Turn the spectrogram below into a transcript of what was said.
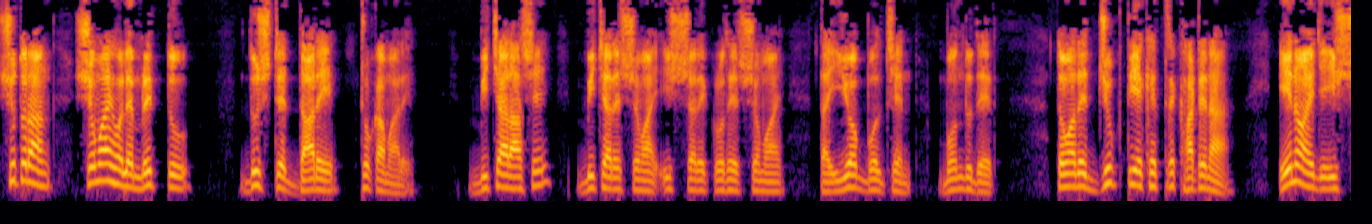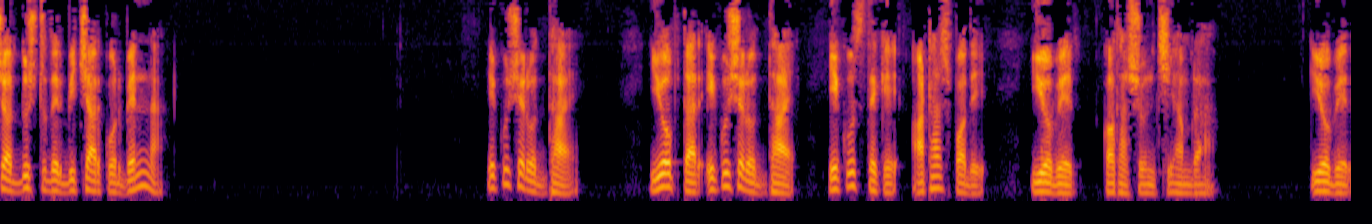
সুতরাং সময় হলে মৃত্যু দুষ্টের দ্বারে টোকা মারে। বিচার আসে, বিচারের সময়, ঈশ্বরের ক্রোধের সময়। তাই ইয়ব বলছেন, বন্ধুদের, তোমাদের যুক্তি ক্ষেত্রে খাটে না। এ নয় যে ঈশ্বর দুষ্টদের বিচার করবেন না। একুশের অধ্যায়। ইয়ব তার একুশের অধ্যায়, একুশ থেকে আঠাশ পদে ইয়বের কথা শুনছি আমরা। ইয়বের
